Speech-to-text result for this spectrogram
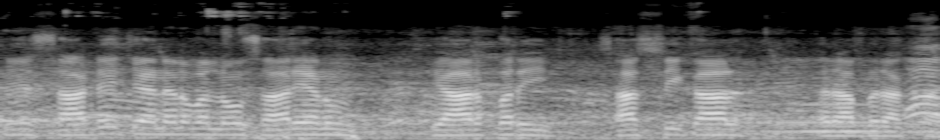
ਤੇ ਸਾਡੇ ਚੈਨਲ ਵੱਲੋਂ ਸਾਰਿਆਂ ਨੂੰ ਪਿਆਰ ਭਰੀ ਸਤਿ ਸ੍ਰੀ ਅਕਾਲ। ਰੱਬ ਰਾਖਾ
